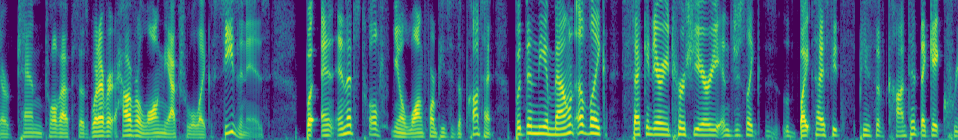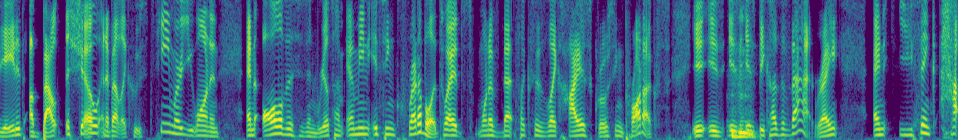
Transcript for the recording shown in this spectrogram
or 10, 12 episodes, whatever, however long the actual like season is. But and, and that's 12, you know, long form pieces of content. But then the amount of like secondary, tertiary, and just like bite sized pieces, pieces of content that get created about the show and about like whose team are you on and and all of this is in real time. I mean, it's incredible. It's why it's one of Netflix's like highest grossing products is is mm-hmm. is because of that, right? And you think how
